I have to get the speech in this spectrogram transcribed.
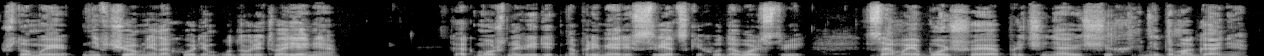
что мы ни в чем не находим удовлетворения, как можно видеть на примере светских удовольствий, самое большее причиняющих недомогание —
